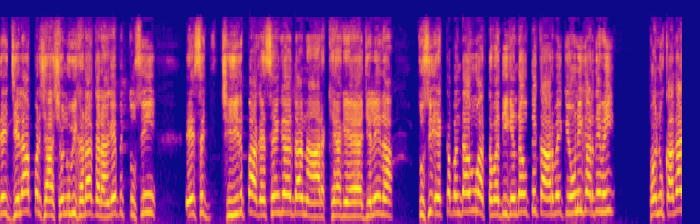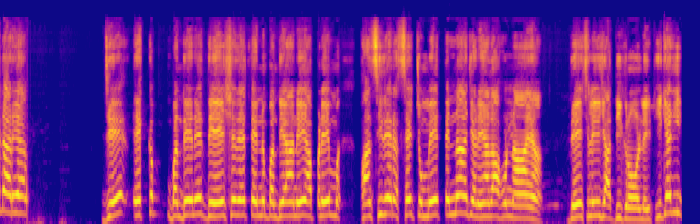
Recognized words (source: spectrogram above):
ਤੇ ਜ਼ਿਲ੍ਹਾ ਪ੍ਰਸ਼ਾਸਨ ਨੂੰ ਵੀ ਖੜਾ ਕਰਾਂਗੇ ਵੀ ਤੁਸੀਂ ਇਸ ਸ਼ਹੀਦ ਭਗਤ ਸਿੰਘ ਦਾ ਨਾਂ ਰੱਖਿਆ ਗਿਆ ਹੈ ਜ਼ਿਲ੍ਹੇ ਦਾ। ਤੁਸੀਂ ਇੱਕ ਬੰਦਾ ਉਹਨੂੰ ਅੱਤਵਾਦੀ ਕਹਿੰਦਾ, ਉੱਤੇ ਕਾਰਵਾਈ ਕਿਉਂ ਨਹੀਂ ਕਰਦੇ ਬਈ? ਤੁਹਾਨੂੰ ਕਾਹਦਾ ਡਰ ਆ? ਜੇ ਇੱਕ ਬੰਦੇ ਨੇ, ਦੇਸ਼ ਦੇ ਤਿੰਨ ਬੰਦਿਆਂ ਨੇ ਆਪਣੇ ਫਾਂਸੀ ਦੇ ਰੱਸੇ ਚੁੰਮੇ ਤਿੰਨਾਂ ਜਣਿਆਂ ਦਾ ਹੁਣ ਨਾਂ ਆ ਦੇਸ਼ ਲਈ ਆਜ਼ਾਦੀ ਕਰਾਉਣ ਲਈ ਠੀਕ ਹੈ ਜੀ?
